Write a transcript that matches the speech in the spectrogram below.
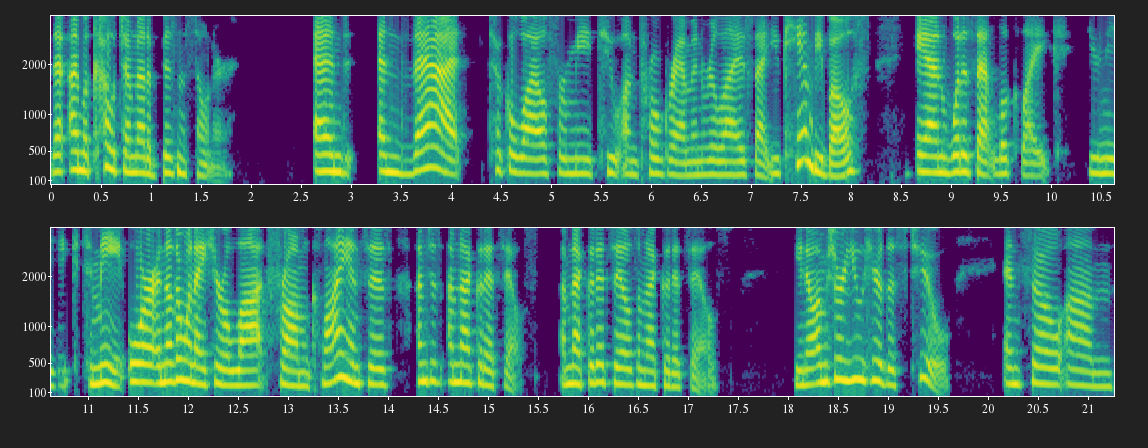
that i'm a coach i'm not a business owner. And and that took a while for me to unprogram and realize that you can be both. And what does that look like unique to me? Or another one i hear a lot from clients is i'm just i'm not good at sales. I'm not good at sales. I'm not good at sales. You know i'm sure you hear this too. And so um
